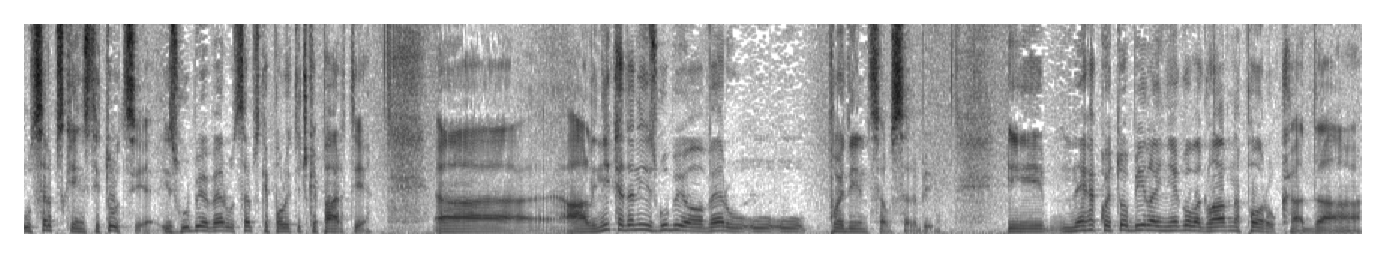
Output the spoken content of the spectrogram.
u srpske institucije, izgubio je veru u srpske političke partije, ali nikada nije izgubio veru u u pojedinca u Srbiji. I nekako je to bila i njegova glavna poruka da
